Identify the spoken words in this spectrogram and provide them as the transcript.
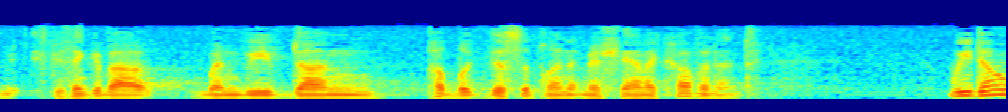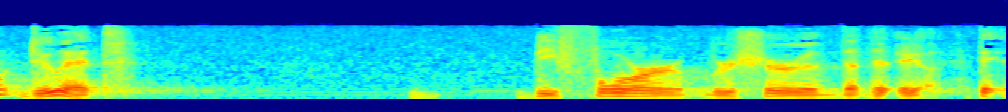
If you think about when we've done public discipline at Michiana Covenant, we don't do it before we're sure that they,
